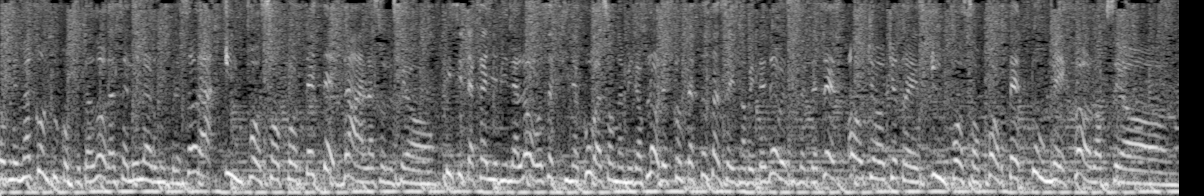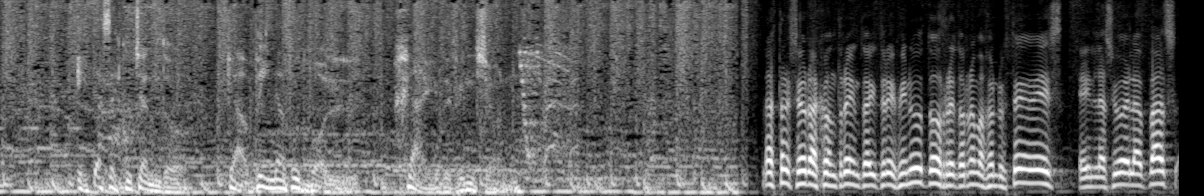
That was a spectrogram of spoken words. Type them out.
Problema con tu computadora, celular o impresora? InfoSoporte te da la solución. Visita calle Villalobos, esquina Cuba, zona Miraflores, contactos al 699-63-883. InfoSoporte, tu mejor opción. Estás escuchando Cabina Fútbol High Definition. Las 13 horas con 33 minutos, retornamos con ustedes en la ciudad de La Paz.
